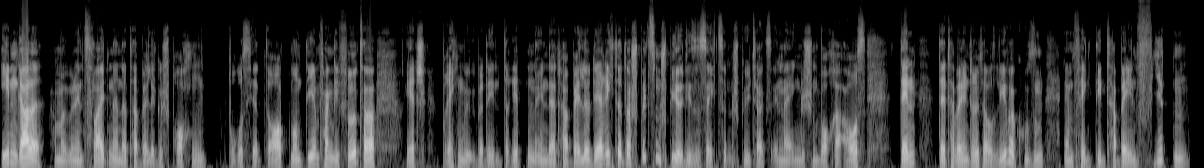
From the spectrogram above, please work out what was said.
Eben gerade haben wir über den zweiten in der Tabelle gesprochen, Borussia Dortmund. Die empfangen die Vierter. Jetzt sprechen wir über den dritten in der Tabelle. Der richtet das Spitzenspiel dieses 16. Spieltags in der englischen Woche aus. Denn der Tabellendritte aus Leverkusen empfängt den Tabellenvierten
